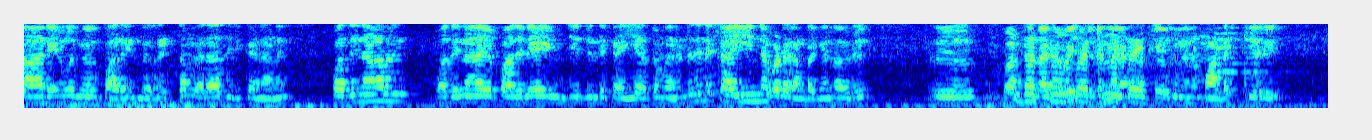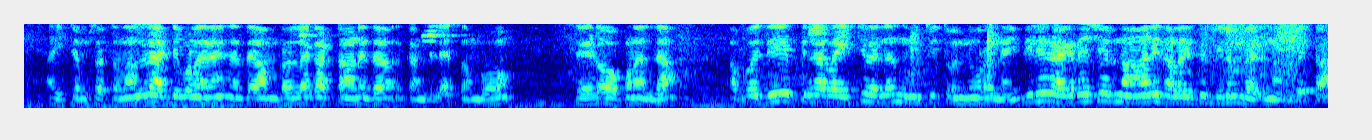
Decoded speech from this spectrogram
കാര്യങ്ങൾ ഇങ്ങനെ പറയുന്നുണ്ട്. റിട്ടേൺ വരാതിരിക്കാനാണ്. പതിനാറ് പതിനാറ് പതിനേഴ് ഇഞ്ച് ഇതിന്റെ കൈയിറക്കം വരുന്നുണ്ട്. ഇതിന്റെ കൈയിന്റെ ഇവിടെ കണ്ടോ? ഇങ്ങനെ ഒരു ബട്ടണൊക്കെ വെച്ചിട്ട് ഇങ്ങനെ മടക്കിയൊരു ഐറ്റംസ് ഒക്കെ. നല്ല അടിപൊളിയാണ്. അമ്പ്രല്ല അംബ്രല്ല കട്ടാണ് ഇത് കണ്ടില്ലേ? സംഭവം സൈഡ് ഓപ്പൺ അല്ല. അപ്പോൾ ഇത് പിന്നെ റേറ്റ് വരുന്നത് നൂറ്റി തൊണ്ണൂറ് തന്നെ. ഇതിൽ ഏകദേശം ഒരു നാല് കളേഴ്സ് ഇതിലും വരുന്നുണ്ട് കേട്ടോ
